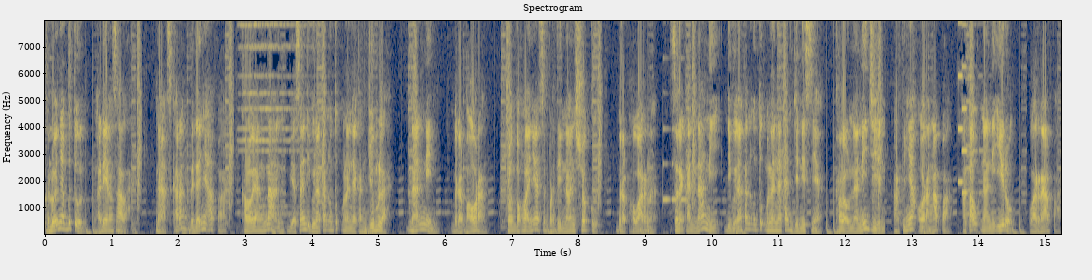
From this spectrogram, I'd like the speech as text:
Keduanya betul, ada yang salah. Nah, sekarang bedanya apa? Kalau yang nan biasanya digunakan untuk menanyakan jumlah. Nanin, berapa orang? Contoh lainnya seperti nanshoku, berapa warna? Sedangkan nani digunakan untuk menanyakan jenisnya. Kalau nani jin, artinya orang apa? Atau nani iro, warna apa?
